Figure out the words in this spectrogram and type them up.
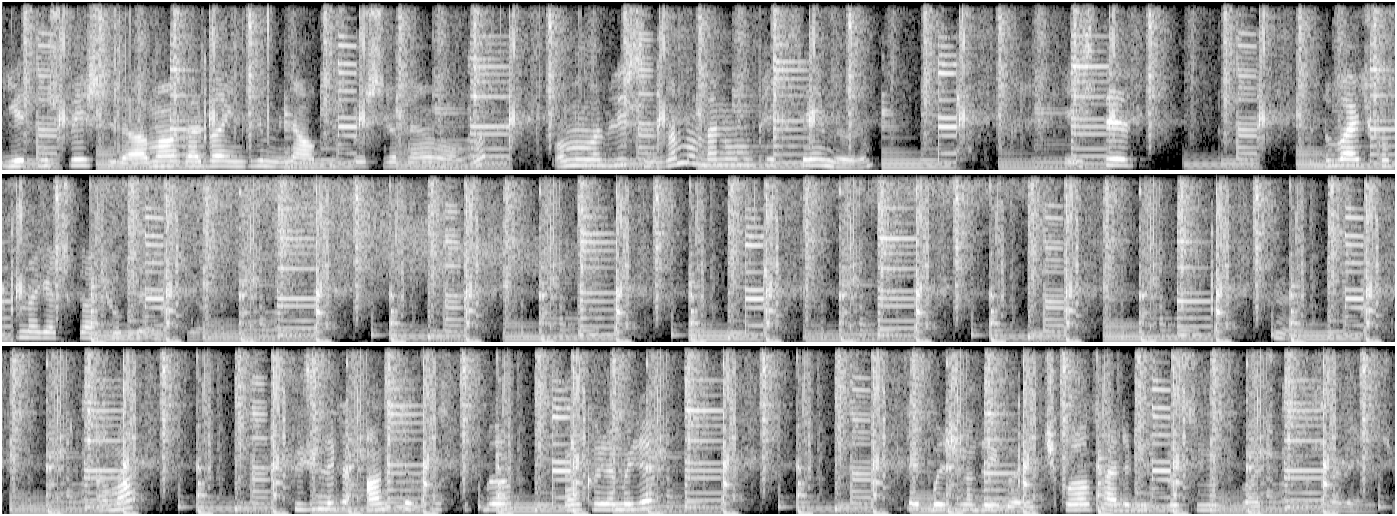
75 lira ama galiba indirim yine 65 lira falan oldu. Onu alabilirsiniz ama ben onu pek sevmiyorum. İşte Dubai çikolatasına gerçekten çok benziyor. Gücündeki antep fıstıklı on karameli tek başına değil böyle çikolatayla bir fıstıklı çikolatasına benziyor.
